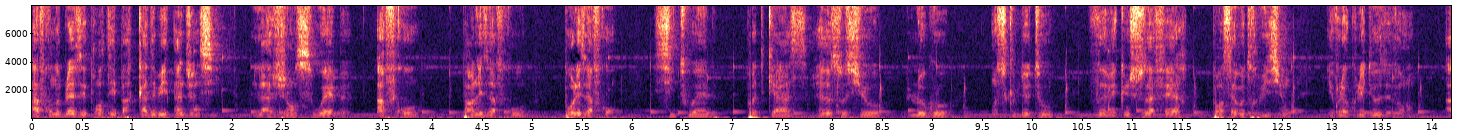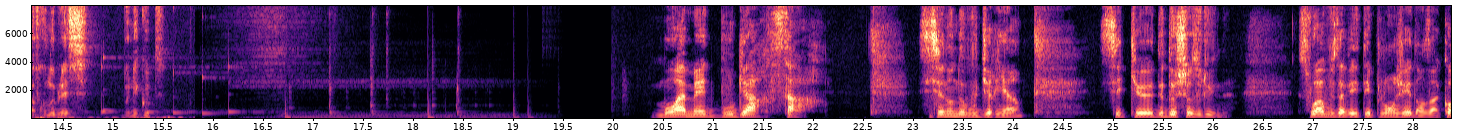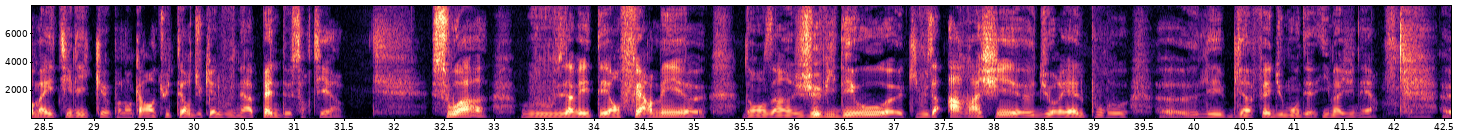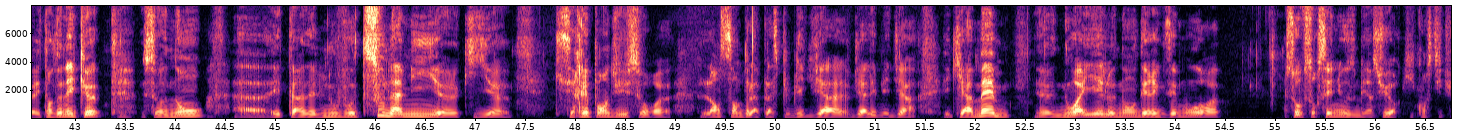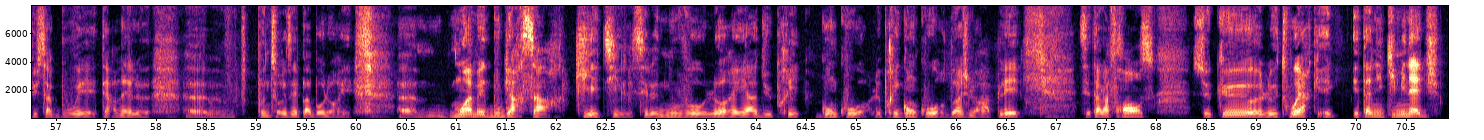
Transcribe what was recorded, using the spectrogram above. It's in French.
Afro Noblesse est présenté par KDB Agency, l'agence web afro par les afros pour les afros. Site web, podcast, réseaux sociaux, logo, on s'occupe de tout. Vous n'avez qu'une chose à faire, pensez à votre vision et vous la coulez douce devant Afro Noblesse. Bonne écoute. Mohamed Bougar Sarr. Si ce nom ne vous dit rien, c'est que de deux choses l'une. Soit vous avez été plongé dans un coma éthylique pendant 48 heures duquel vous venez à peine de sortir, soit vous avez été enfermé euh, dans un jeu vidéo euh, qui vous a arraché euh, du réel pour les bienfaits du monde imaginaire. Étant donné que ce nom est un nouveau tsunami qui qui s'est répandu sur l'ensemble de la place publique via, via les médias et qui a même noyé le nom d'Éric Zemmour Sauf sur CNews, bien sûr, qui constitue sa bouée éternelle, euh, sponsorisée par Bolloré. Euh, Mohamed Bougarsar, qui est-il? C'est le nouveau lauréat du prix Goncourt. Le prix Goncourt, dois-je le rappeler, c'est à la France ce que le twerk est, à Nicki Minaj.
